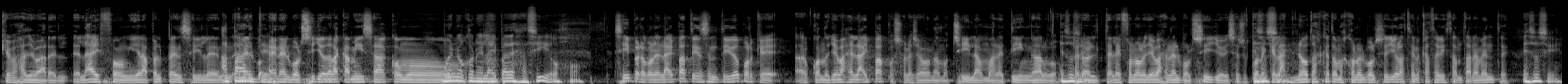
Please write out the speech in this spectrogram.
¿qué vas a llevar? ¿El, el iPhone y el Apple Pencil en, en el, Aparte. en el bolsillo de la camisa como... Bueno, con el iPad es así, ojo. Sí, pero con el iPad tiene sentido porque eh, cuando llevas el iPad, pues suele llevar una mochila, un maletín, algo. Eso pero sí. el teléfono lo llevas en el bolsillo y se supone Eso que sí. las notas que tomas con el bolsillo las tienes que hacer instantáneamente. Eso sí.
